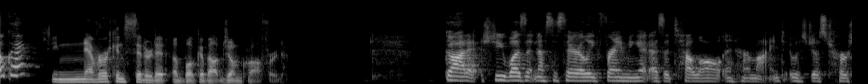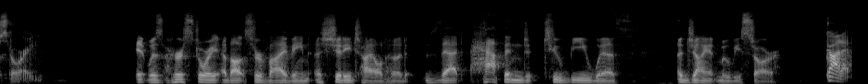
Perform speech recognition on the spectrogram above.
Okay. She never considered it a book about Joan Crawford. Got it. She wasn't necessarily framing it as a tell all in her mind. It was just her story. It was her story about surviving a shitty childhood that happened to be with a giant movie star. Got it.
